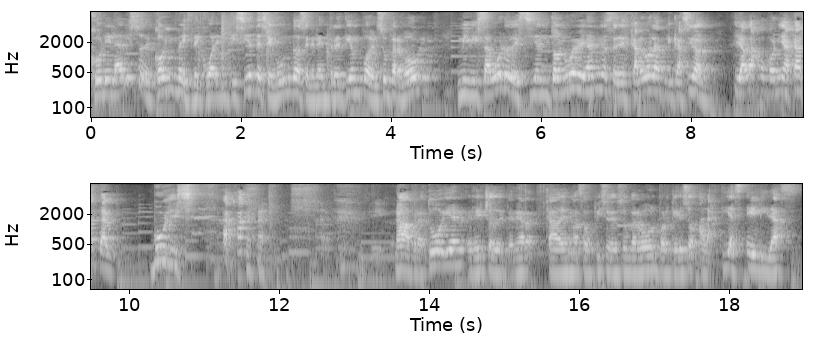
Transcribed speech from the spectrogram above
con el aviso de Coinbase de 47 segundos en el entretiempo del Super Bowl, mi bisabuelo de 109 años se descargó la aplicación. Y abajo ponía hashtag bullish. No, pero estuvo bien el hecho de tener cada vez más auspicios del Super Bowl porque eso a las tías élidas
